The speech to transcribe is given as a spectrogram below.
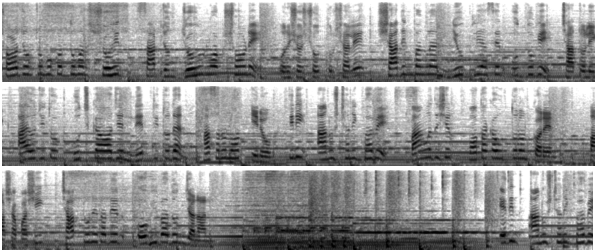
ষড়যন্ত্র মোকদ্দমার শহীদ সার্জন জহুরুল হক স্মরণে উনিশশো সালে স্বাধীন বাংলা নিউক্লিয়াসের উদ্যোগে ছাত্রলীগ আয়োজিত কুচকাওয়াজের নেতৃত্ব দেন হাসানুল হক ইনু তিনি আনুষ্ঠানিকভাবে বাংলাদেশের পতাকা উত্তোলন করেন। পাশাপাশি ছাত্র নেতাদের অভিবাদন জানান। এদিন আনুষ্ঠানিকভাবে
